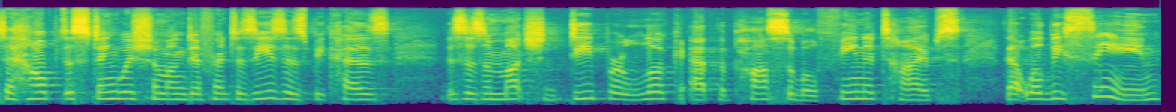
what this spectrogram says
to help distinguish among different diseases because this is a much deeper look at the possible phenotypes that will be seen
